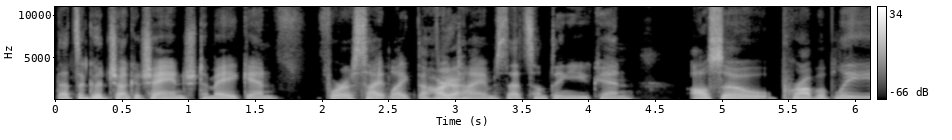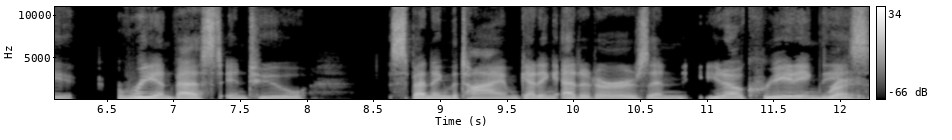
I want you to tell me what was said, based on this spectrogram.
that's a good chunk of change to make and f- for a site like the hard Yeah. times that's something you can also probably reinvest into spending the time getting editors and you know creating these Right.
